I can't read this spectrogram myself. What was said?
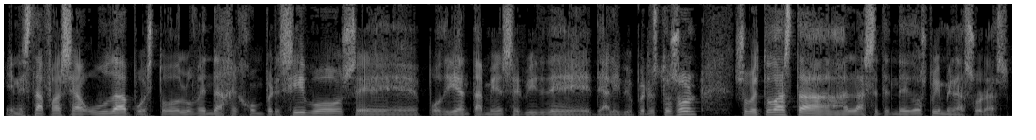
en esta fase aguda, pues todos los vendajes compresivos eh, podrían también servir de, alivio. Pero estos son sobre todo hasta las 72 primeras horas.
